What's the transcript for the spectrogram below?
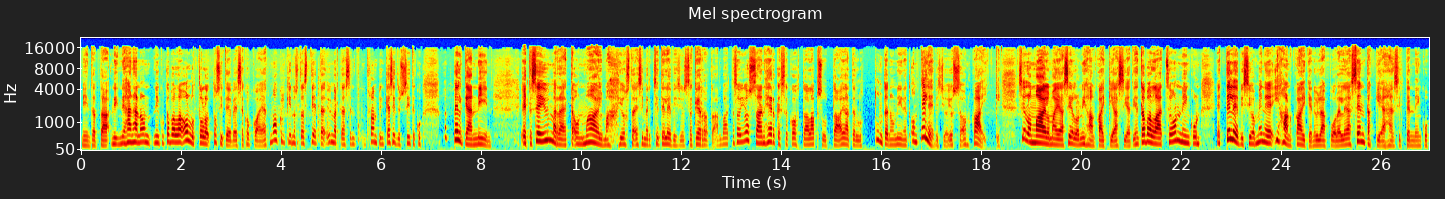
niin, tota, niin, niin hänhän on niin kuin tavallaan ollut tolo, tosi TVssä koko ajan. Et mua kyllä kiinnostaisi tietää, ymmärtää sen Trumpin käsitys siitä, kun mä pelkään niin, että se ei ymmärrä, että on maailma, josta esimerkiksi televisiossa kerrotaan, vaan että se on jossain herkässä kohtaa lapsuutta ajatellut tuntenut niin, että on televisio, jossa on kaikki. Siellä on maailma ja siellä on ihan kaikki asiat. Ja tavallaan, että se on niin kuin, että televisio menee ihan kaiken yläpuolelle ja sen takia hän sitten niin kuin,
